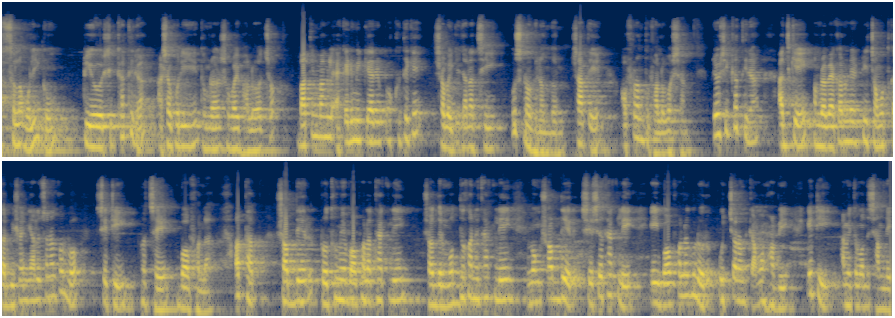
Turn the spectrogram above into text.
আসসালামু আলাইকুম। প্রিয় শিক্ষার্থীরা, আশা করি তোমরা সবাই ভালো আছো। বাতিন বাংলা একাডেমি কেয়ারের পক্ষ থেকে সবাইকে জানাচ্ছি উষ্ণ অভিনন্দন, সাথে অফুরন্ত ভালোবাসা। প্রিয় শিক্ষার্থীরা, আজকে আমরা ব্যাকরণের একটি চমৎকার বিষয় নিয়ে আলোচনা করব, সেটি হচ্ছে বফলা। অর্থাৎ শব্দের প্রথমে বফলা থাকলে, শব্দের মধ্যখানে থাকলে এবং শব্দের শেষে থাকলে এই বফলাগুলোর উচ্চারণ কেমন হবে, এটি আমি তোমাদের সামনে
